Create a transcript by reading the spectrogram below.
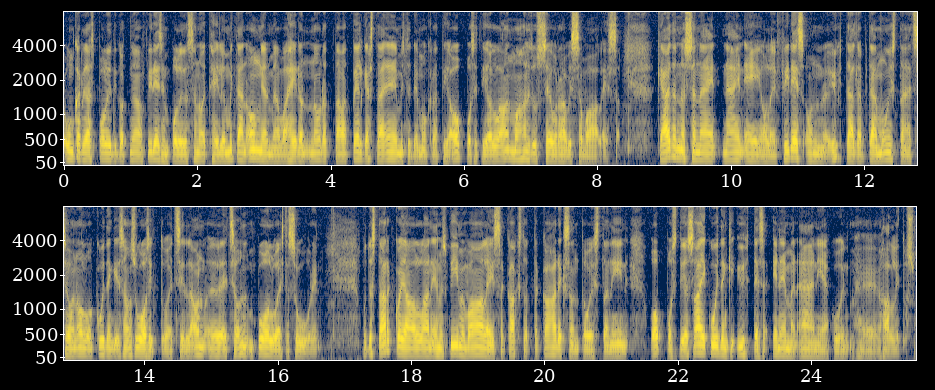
unkarilaiset poliitikot, ne on Fidesin poliitikot, sanoivat, että heillä ei ole mitään ongelmia, vaan heidän noudattavat pelkästään enemmistödemokratia oppositiolla on mahdollisuus seuraavissa vaaleissa. Käytännössä näin, näin ei ole. Fides on yhtäältä, pitää muistaa, että se on ollut kuitenkin se on suosittu, että, sillä on, että se on puolueista suurin. Mutta jos tarkkoja ollaan, esimerkiksi viime vaaleissa 2018, niin oppositio sai kuitenkin yhteensä enemmän ääniä kuin eh, hallitus.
